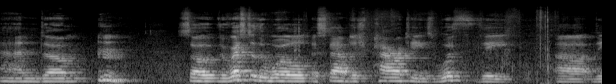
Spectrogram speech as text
And um, so the rest of the world established parities with the uh, the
